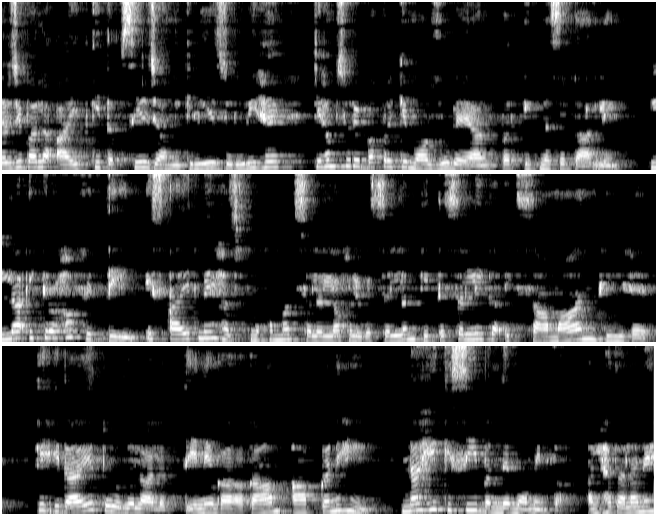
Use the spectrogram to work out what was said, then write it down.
درج بالا آیت کی تفصیل جاننے کے لیے ضروری ہے کہ ہم سورہ بقر کے موضوع بیان پر ایک نظر ڈال لیں۔ لا اکراہ فی الدین، اس آیت میں حضرت محمد صلی اللہ علیہ وسلم کی تسلی کا ایک سامان بھی ہے کہ ہدایت و ضلالت دینے کا کام آپ کا نہیں، نہ ہی کسی بندے مومن کا۔ اللہ تعالیٰ نے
